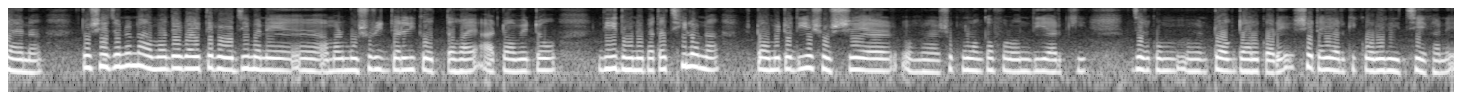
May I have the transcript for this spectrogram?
চায় না। তো সেজন্য না আমাদের বাড়িতে রোজই মানে আমার মুসুরির ডালই করতে হয়। আর টমেটো দিয়ে ধনে পাতা ছিল না টমেটো দিয়ে সর্ষে আর শুকনো লঙ্কা ফোড়ন দিয়ে আর কি যেরকম টক ডাল করে সেটাই আর কি করে নিচ্ছি এখানে।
